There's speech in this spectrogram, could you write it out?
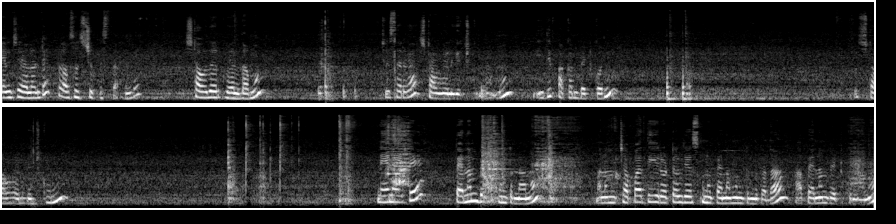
ఏం చేయాలంటే ప్రాసెస్ చూపిస్తామండి స్టవ్ దగ్గరకు వెళ్దాము. చూసారుగా? స్టవ్ వెలిగించుకున్నాము ఇది పక్కన పెట్టుకొని స్టవ్ వెలిగించుకొని నేనైతే పెనం పెట్టుకుంటున్నాను. మనం చపాతీ రొట్టెలు చేసుకున్న పెనం ఉంటుంది కదా ఆ పెనం పెట్టుకున్నాను.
